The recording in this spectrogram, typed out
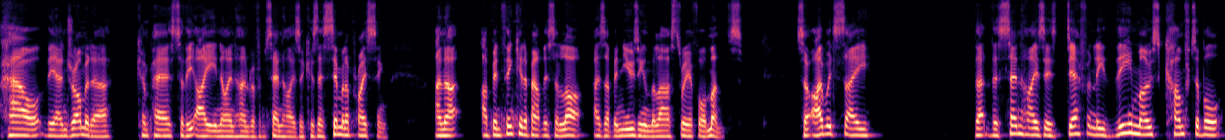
how the Andromeda compares to the IE900 from Sennheiser because they're similar pricing. And I, I've been thinking about this a lot as I've been using them the last three or four months. So I would say that the Sennheiser is definitely the most comfortable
